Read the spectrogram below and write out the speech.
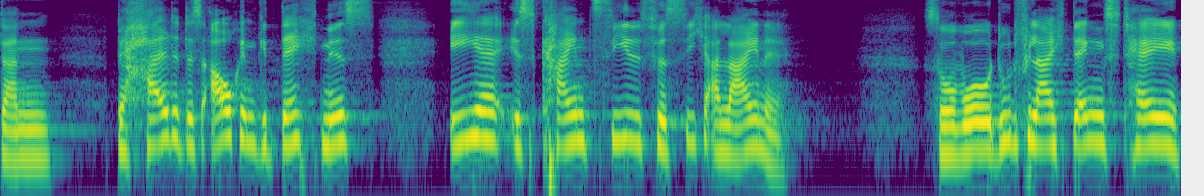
dann behaltet es auch im Gedächtnis, Ehe ist kein Ziel für sich alleine. So, wo du vielleicht denkst, hey,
